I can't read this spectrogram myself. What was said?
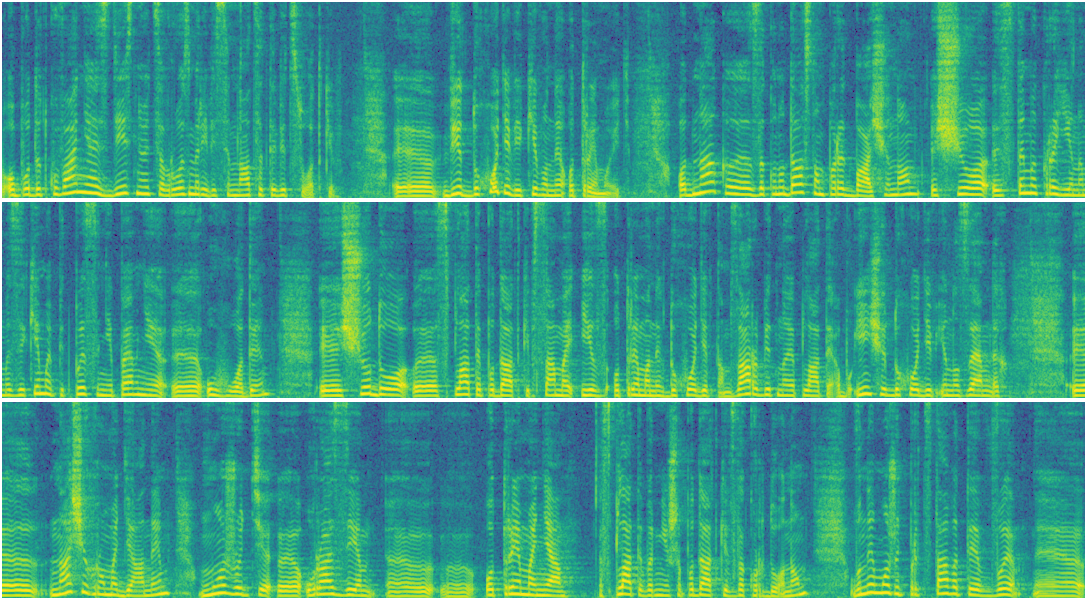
Оподаткування здійснюється в розмірі 18% е, від доходів, які вони отримують. Однак е, законодавством передбачено, що з тими країнами, з якими підписані певні е, угоди е, щодо е, сплати податків саме із отриманих доходів там заробітної плати або інших доходів іноземних, е, наші громадяни можуть е, у разі е, е, отримання сплати верніше податків за кордоном, вони можуть представити в е,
